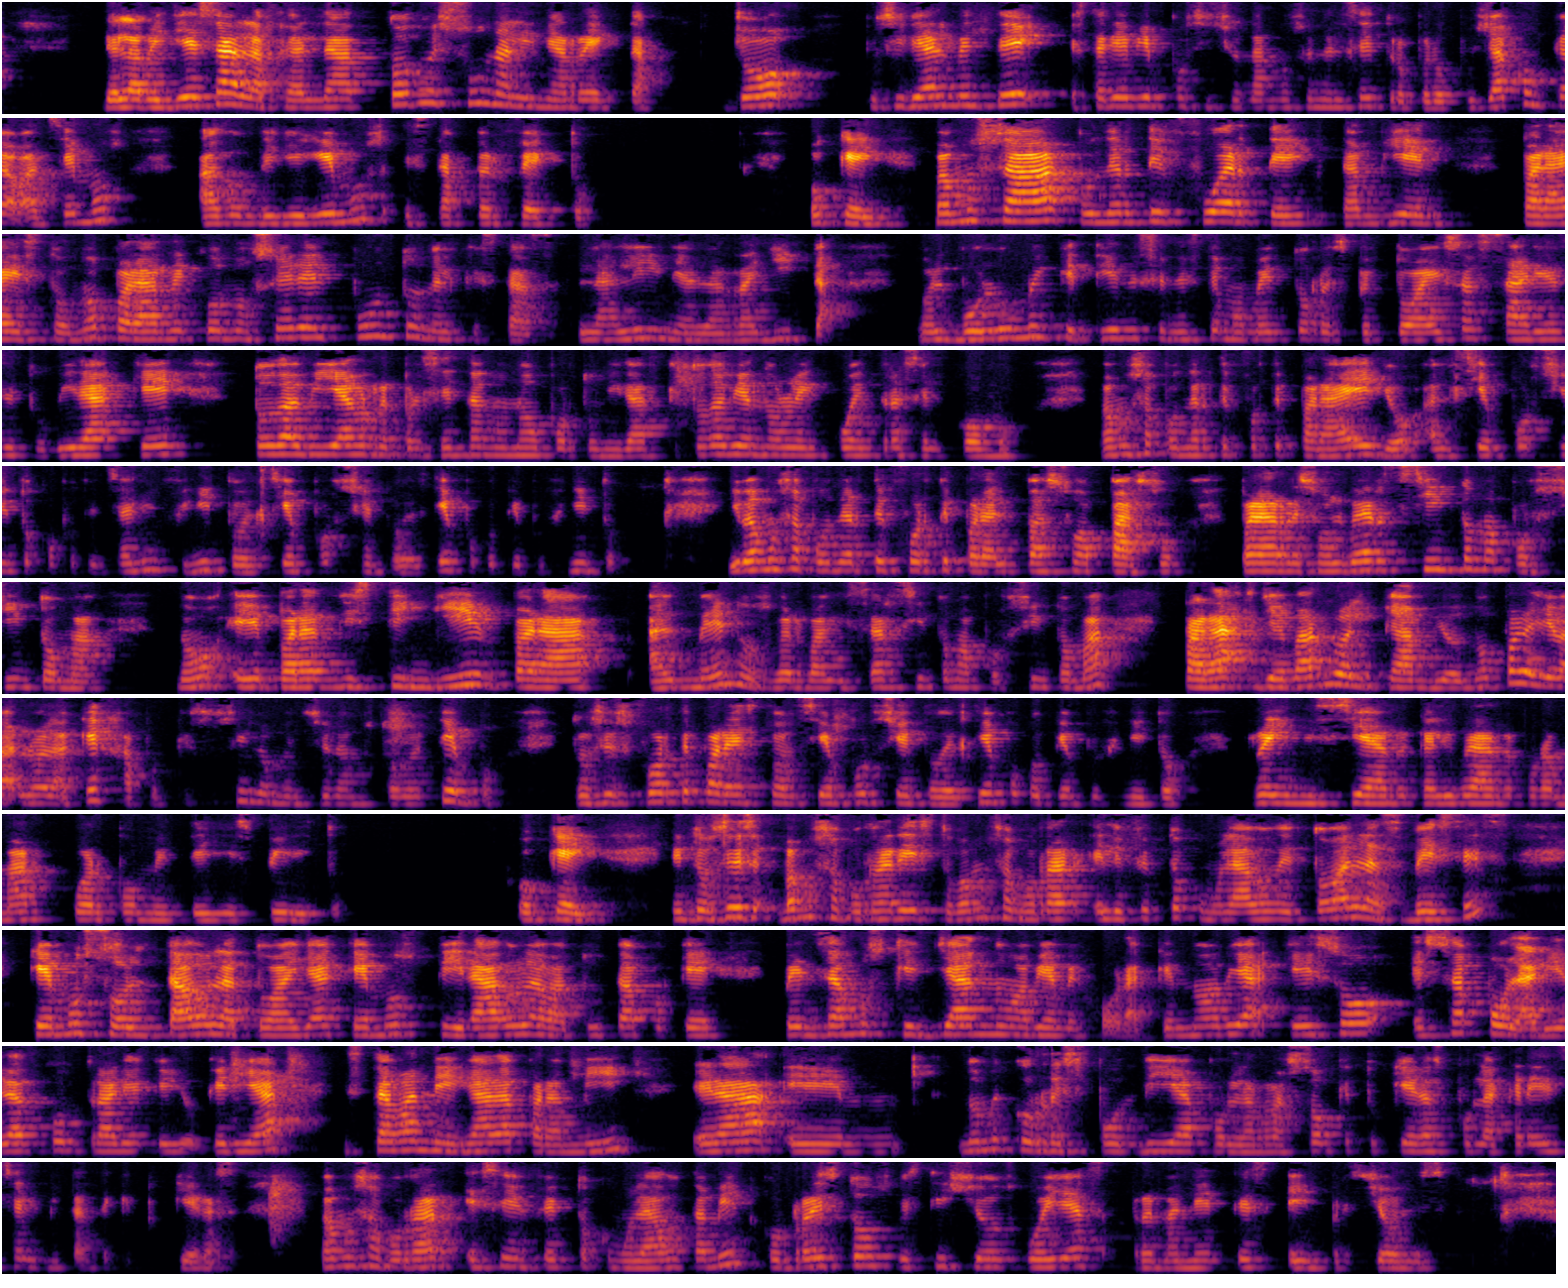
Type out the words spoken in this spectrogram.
de la belleza a la fealdad, todo es una línea recta. Yo, pues idealmente estaría bien posicionarnos en el centro, pero pues ya con que avancemos a donde lleguemos está perfecto. Ok, vamos a ponerte fuerte también para esto, ¿no? Para reconocer el punto en el que estás, la línea, la rayita, ¿no? el volumen que tienes en este momento respecto a esas áreas de tu vida que todavía representan una oportunidad, que todavía no le encuentras el cómo. Vamos a ponerte fuerte para ello al 100% con potencial infinito, el 100% del tiempo con tiempo infinito. Y vamos a ponerte fuerte para el paso a paso, para resolver síntoma por síntoma, Eh, para distinguir, para al menos verbalizar síntoma por síntoma, para llevarlo al cambio, no para llevarlo a la queja, porque eso sí lo mencionamos todo el tiempo. Entonces, fuerte para esto al 100% del tiempo con tiempo infinito, reiniciar, recalibrar, reprogramar cuerpo, mente y espíritu. Ok, entonces vamos a borrar esto, vamos a borrar el efecto acumulado de todas las veces que hemos soltado la toalla, que hemos tirado la batuta porque pensamos que ya no había mejora, que no había, que eso, esa polaridad contraria que yo quería estaba negada para mí, era, em, no me correspondía por la razón que tú quieras, por la creencia limitante que tú quieras. Vamos a borrar ese efecto acumulado también con restos, vestigios, huellas, remanentes e impresiones.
